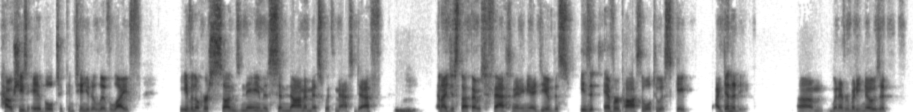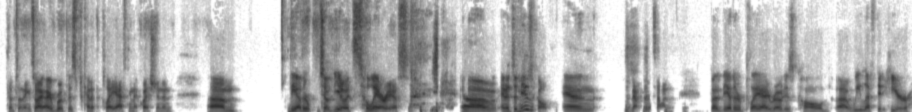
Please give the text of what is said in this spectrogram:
how she's able to continue to live life, even though her son's name is synonymous with mass death. Mhm. And I just thought that was fascinating. The idea of this: is it ever possible to escape identity um, when everybody knows it from something? So I, I wrote this kind of play asking that question, and um, the other, so you know, it's hilarious, um, and it's a musical, and no, it's not. But the other play I wrote is called uh, "We Left It Here,"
